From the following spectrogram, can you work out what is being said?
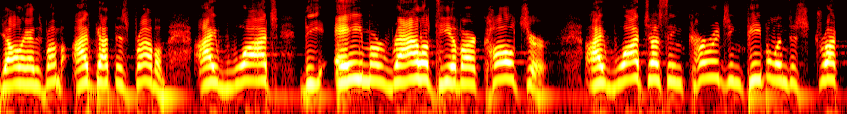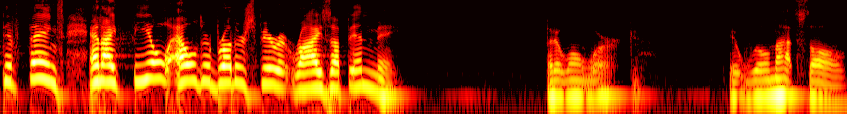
y'all got this problem. I've got this problem. I watch the amorality of our culture. I watch us encouraging people in destructive things, and I feel elder brother spirit rise up in me. But it won't work. It will not solve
